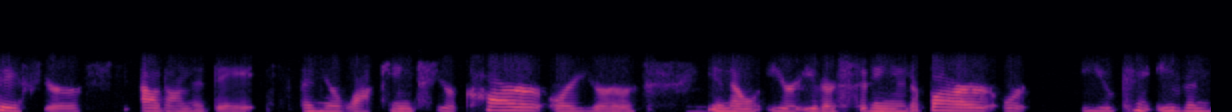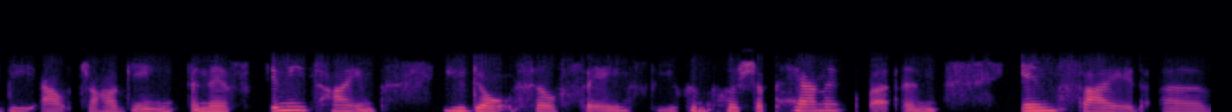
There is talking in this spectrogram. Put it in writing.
say if you're out on a date and you're walking to your car or you're you know you're either sitting at a bar or you can even be out jogging and if any time you don't feel safe you can push a panic button inside of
